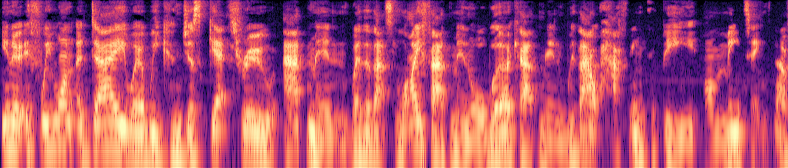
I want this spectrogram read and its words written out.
you know, if we want a day where we can just get through admin, whether that's life admin or work admin, without having to be on meetings. Now,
